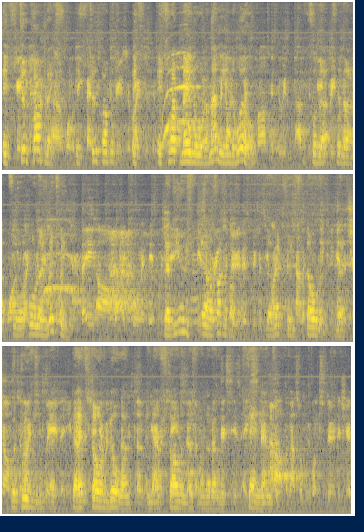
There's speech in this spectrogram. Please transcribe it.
It's, too complex. uh, the It's too complex. It's, it's what made all the money in the world Martin, who is for the for the for all those rich people. They are what I call a hit machine. They've used our agreed fucker to do this because he They've actually the stolen. That we're proving that they have stolen your one them. There's no and they've stolen this one that I'm this is a standing up, and that's what we want to do this year.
